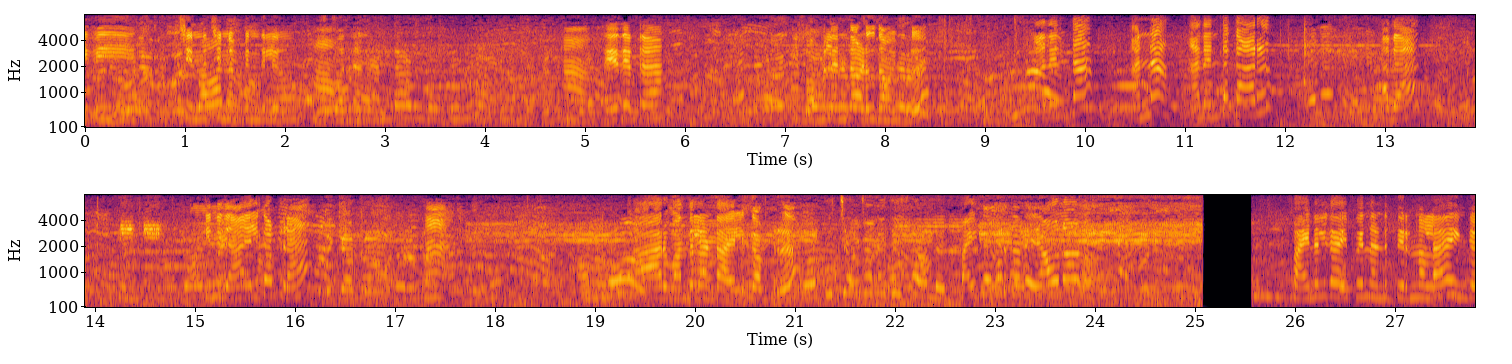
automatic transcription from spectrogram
ఇవి చిన్న చిన్న బిందులు ఏదట ఈ బొమ్మలు ఎంత అడుగుదాం ఇప్పుడు? హెలికాప్టర్? పైకి ఎగురుతుంది అవునవును ఫైనల్గా అయిపోయిందండి తిరునల. ఇంకా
